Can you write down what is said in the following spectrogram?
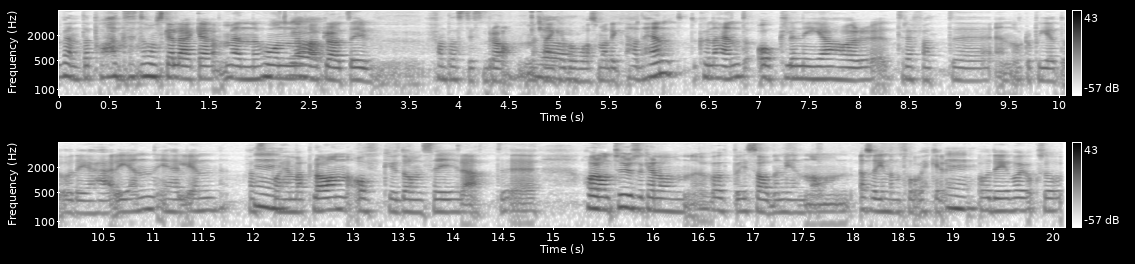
väntar på att de ska läka. Men hon Ja. har klarat sig fantastiskt bra med tanke Ja. på vad som hade, hade hänt, kunnat hänt. Och Linnea har träffat eh, en ortoped och det är här igen i helgen. Fast Mm. på hemmaplan och de säger att eh, har hon tur så kan hon vara uppe i sadeln igen om, alltså inom två veckor. Mm. Och det var ju också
